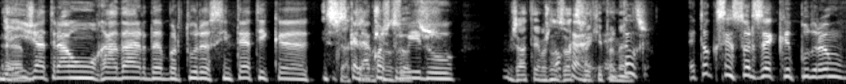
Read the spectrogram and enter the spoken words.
E aí já terá um radar de abertura sintética, se calhar construído. Já temos nos okay. outros equipamentos. Então, então, que sensores é que poderão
